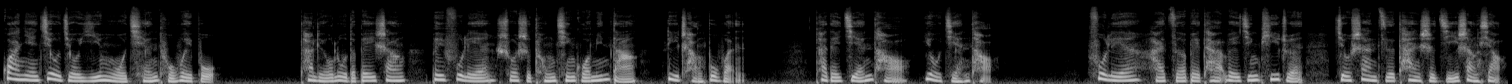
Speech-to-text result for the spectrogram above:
挂念舅舅姨母前途未卜。他流露的悲伤被妇联说是同情国民党，立场不稳。他得检讨又检讨。妇联还责备他未经批准就擅自探视吉上校。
